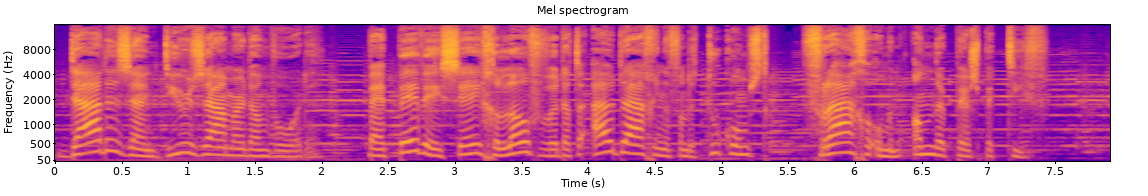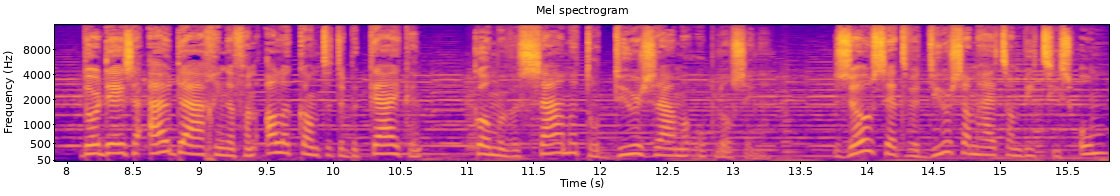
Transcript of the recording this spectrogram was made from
Daden zijn duurzamer dan woorden. Bij PwC geloven we dat de uitdagingen van de toekomst vragen om een ander perspectief. Door deze uitdagingen van alle kanten te bekijken, komen we samen tot duurzame oplossingen. Zo zetten we duurzaamheidsambities om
